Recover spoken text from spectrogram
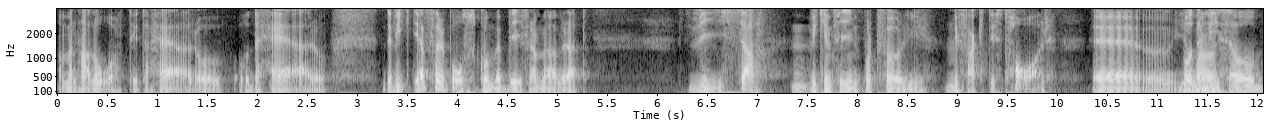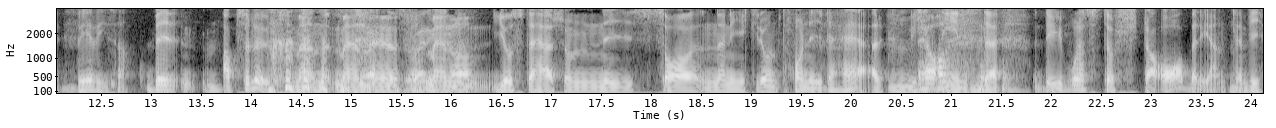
ja men hallå, titta här och, och det här. Och det viktiga för oss kommer bli framöver att visa vilken fin portfölj vi faktiskt har. Eh, Både Johan- visa och bevisa. Be, Absolut, men, men, men Ja. just det här som ni sa när ni gick runt, har ni det här? Visste Ja. inte. Det är ju våra största aber egentligen. Vi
